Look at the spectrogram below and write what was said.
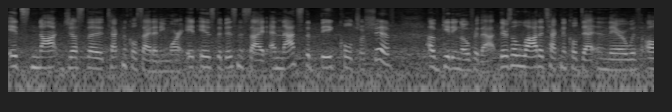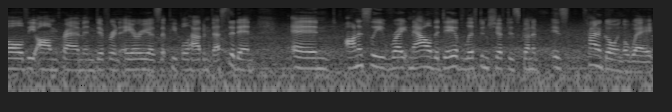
it's not just the technical side anymore, it is the business side, and that's the big cultural shift of getting over that. There's a lot of technical debt in there with all the on-prem and different areas that people have invested in. And honestly, right now, the day of lift and shift is going to is kind of going away.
